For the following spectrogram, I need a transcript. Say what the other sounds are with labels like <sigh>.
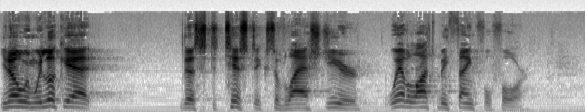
You know, when we look at the statistics of last year, we have a lot to be thankful for.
